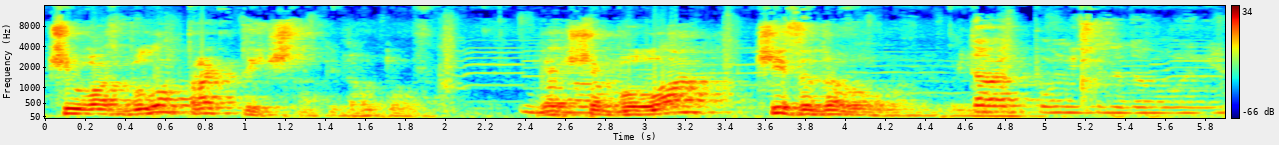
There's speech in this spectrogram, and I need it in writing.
чи у вас була практична підготовка? Була. Якщо була, чи задоволені? ви? Так, повністю задоволені.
